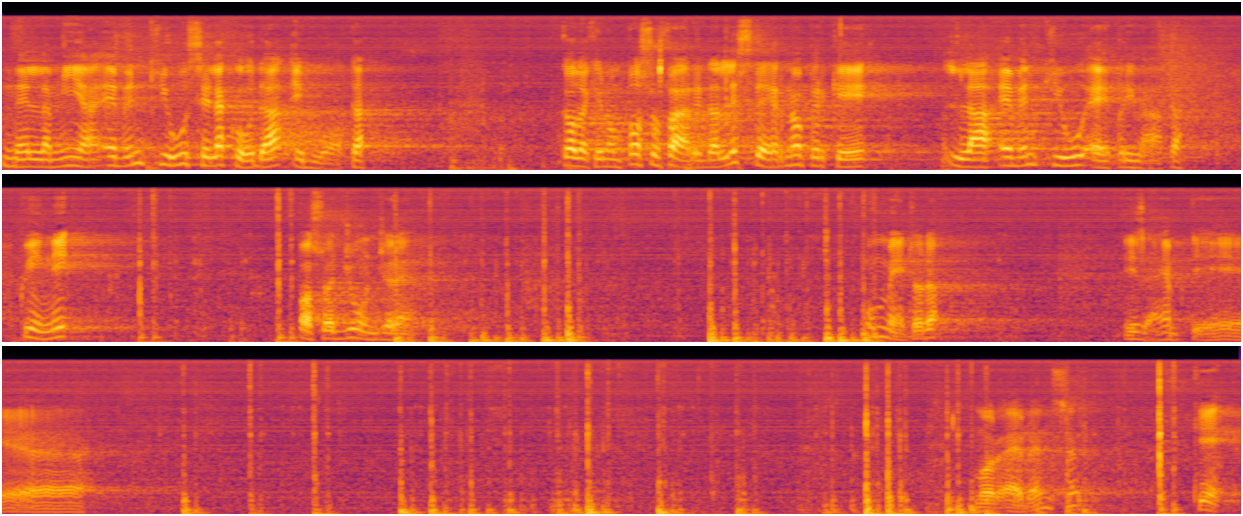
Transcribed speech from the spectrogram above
nella mia event queue se la coda è vuota, cosa che non posso fare dall'esterno perché la event queue è privata. Quindi posso aggiungere un metodo isempty eh, more events che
